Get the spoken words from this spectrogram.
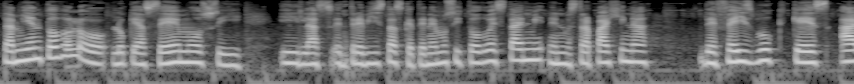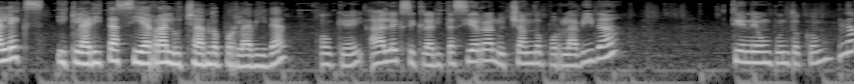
También todo lo, lo, que hacemos y, y, las entrevistas que tenemos y todo está en, en nuestra página de Facebook que es Alex y Clarita Sierra Luchando por la Vida. Ok, Alex y Clarita Sierra Luchando por la Vida. ¿Tiene un punto com? No,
